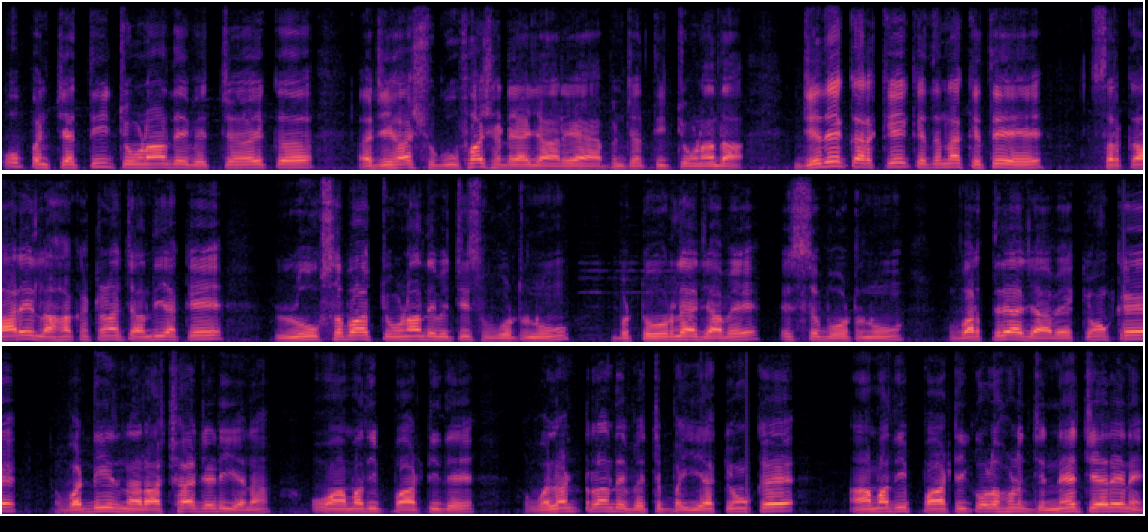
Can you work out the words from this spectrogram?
ਉਹ ਪੰਚਾਇਤੀ ਚੋਣਾਂ ਦੇ ਵਿੱਚ ਇੱਕ ਅਜਿਹਾ ਸ਼ਗੂਫਾ ਛੱਡਿਆ ਜਾ ਰਿਹਾ ਹੈ ਪੰਚਾਇਤੀ ਚੋਣਾਂ ਦਾ ਜਿਹਦੇ ਕਰਕੇ ਕਿਤੇ ਨਾ ਕਿਤੇ ਸਰਕਾਰ ਇਹ ਲਾਹਾ ਕੱਟਣਾ ਚਾਹੁੰਦੀ ਹੈ ਕਿ ਲੋਕ ਸਭਾ ਚੋਣਾਂ ਦੇ ਵਿੱਚ ਇਸ ਵੋਟ ਨੂੰ ਬਟੋਰ ਲਿਆ ਜਾਵੇ ਇਸ ਵੋਟ ਨੂੰ ਵਰਤ ਲਿਆ ਜਾਵੇ ਕਿਉਂਕਿ ਵੱਡੀ ਨਿਰਾਸ਼ਾ ਜਿਹੜੀ ਹੈ ਨਾ ਉਹ ਆਮ ਆਦਮੀ ਪਾਰਟੀ ਦੇ ਵਲੰਟਰਾਂ ਦੇ ਵਿੱਚ ਪਈ ਹੈ ਕਿਉਂਕਿ ਆਮ ਆਦਮੀ ਪਾਰਟੀ ਕੋਲ ਹੁਣ ਜਿੰਨੇ ਚਿਹਰੇ ਨੇ,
